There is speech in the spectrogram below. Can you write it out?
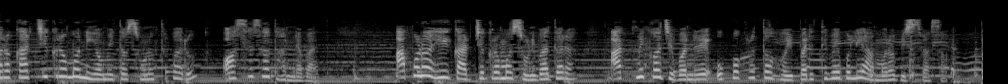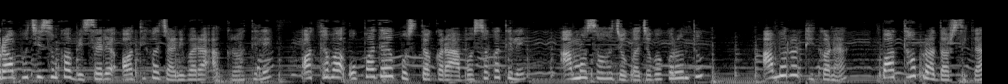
ଆମର କାର୍ଯ୍ୟକ୍ରମ ନିୟମିତ ଶୁଣୁଥିବାରୁ ଅଶେଷ ଧନ୍ୟବାଦ। ଆପଣ ଏହି କାର୍ଯ୍ୟକ୍ରମ ଶୁଣିବା ଦ୍ୱାରା ଆତ୍ମିକ ଜୀବନରେ ଉପକୃତ ହୋଇପାରିଥିବେ ବୋଲି ଆମର ବିଶ୍ୱାସ। ପ୍ରଭୁ ଯୀଶୁଙ୍କ ବିଷୟରେ ଅଧିକ ଜାଣିବାର ଆଗ୍ରହ ଥିଲେ ଅଥବା ଉପାଦେୟ ପୁସ୍ତକର ଆବଶ୍ୟକ ଥିଲେ ଆମ ସହ ଯୋଗାଯୋଗ କରନ୍ତୁ। ଆମର ଠିକଣା ପଥ ପ୍ରଦର୍ଶିକା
